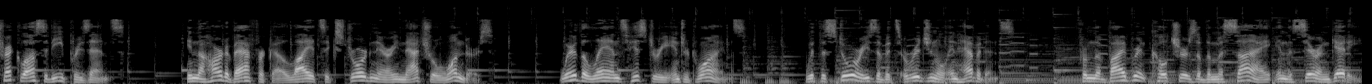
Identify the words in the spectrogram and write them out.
Treklocity presents. In the heart of Africa lie its extraordinary natural wonders, where the land's history intertwines with the stories of its original inhabitants. From the vibrant cultures of the Maasai in the Serengeti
